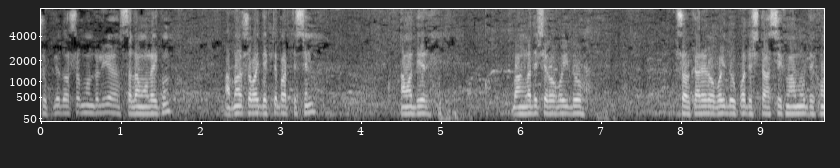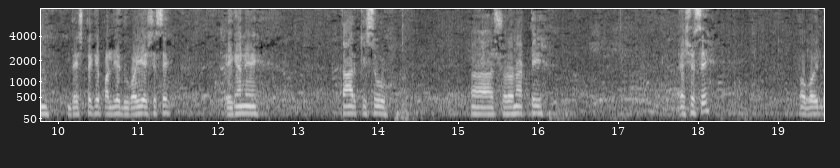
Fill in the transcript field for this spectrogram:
সুপ্রিয় দর্শক মন্ডলী আসসালামু আলাইকুম। আপনারা সবাই দেখতে পারতেছেন, আমাদের বাংলাদেশের অবৈধ সরকারের অবৈধ উপদেষ্টা আসিফ মাহমুদ এখন দেশ থেকে পালিয়ে দুবাই এসেছে। এখানে তার কিছু শরণার্থী এসেছে, অবৈধ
